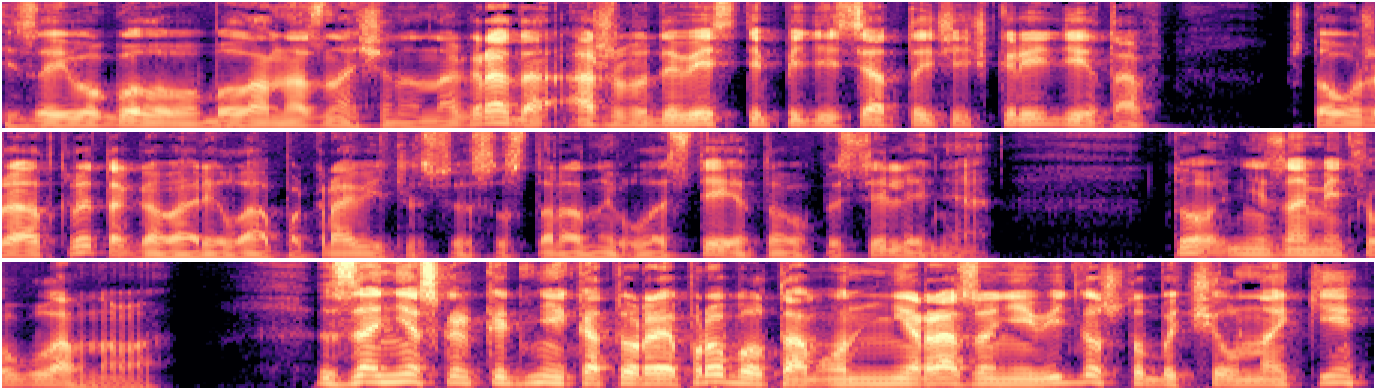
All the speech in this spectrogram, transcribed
и за его голову была назначена награда аж в 250 тысяч кредитов — что уже открыто говорило о покровительстве со стороны властей этого поселения, то не заметил главного. За несколько дней, которые пробыл там, он ни разу не видел, чтобы челноки,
